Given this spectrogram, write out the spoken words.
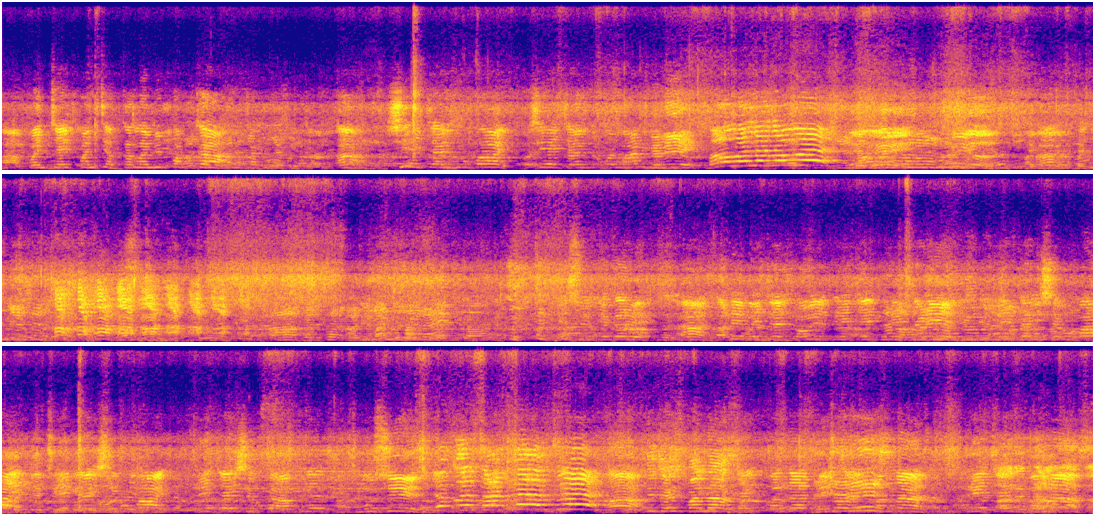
हा पंचायत पंच्याहत्तरला मी पक्का हा शेहेचाळीस रुपये शेहेचाळीस रुपये मान घरी बावन्न नव्वद. स्वीट करे हां 45 45 43 43 રૂપિયા. 43 રૂપિયા 43 રૂપિયા. આપને મુશી હા 50 50 50 43 50 75 44 44 રૂપિયા 44 44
